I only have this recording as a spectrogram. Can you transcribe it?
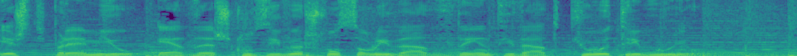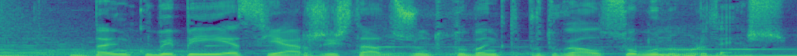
Este prémio é da exclusiva responsabilidade da entidade que o atribuiu. Banco BPI SA registado junto do Banco de Portugal sob o número 10.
